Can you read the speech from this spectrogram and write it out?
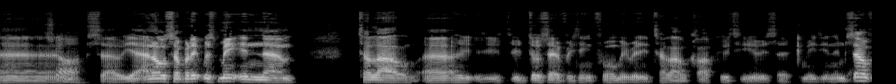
Uh, Sure. So yeah, and also, but it was meeting um, Talal, uh, who, who does everything for me. Really, Talal Karkoutly, who is a comedian himself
